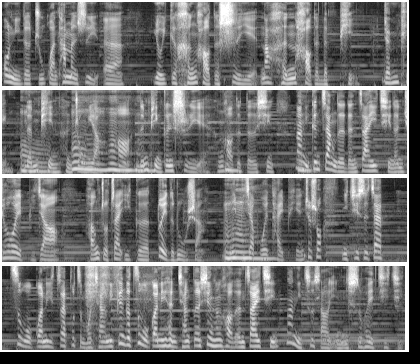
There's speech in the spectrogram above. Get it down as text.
或你的主管，他们是呃有一个很好的事业，那很好的人品，人品，人品很重要哈、嗯嗯嗯，人品跟事业很好的德性、嗯，那你跟这样的人在一起呢，你就会比较好像走在一个对的路上。你比较不会太偏，嗯、就说你即使在自我管理再不怎么强，你跟个自我管理很强、德性很好的人在一起，那你至少你是会积极的。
